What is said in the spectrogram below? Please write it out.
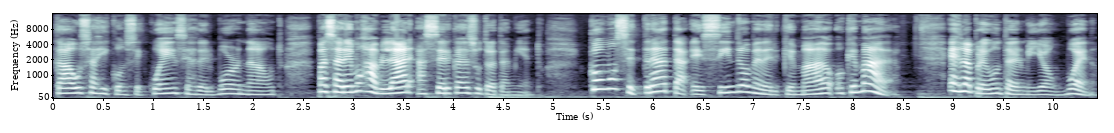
causas y consecuencias del burnout, pasaremos a hablar acerca de su tratamiento. ¿Cómo se trata el síndrome del quemado o quemada? Es la pregunta del millón. Bueno,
